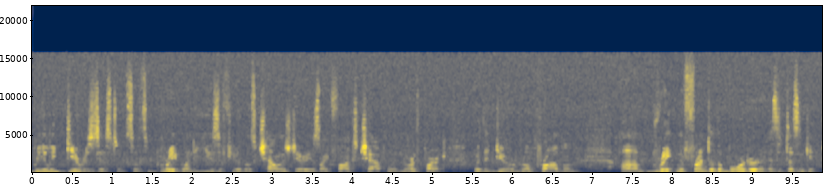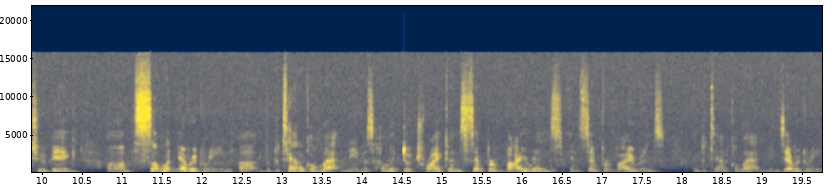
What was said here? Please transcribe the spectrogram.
really deer resistant. So it's a great one to use if you're in those challenged areas like Fox Chapel and North Park where the deer are a real problem. Um, great in the front of the border as it doesn't get too big. Um, somewhat evergreen. Uh, the botanical Latin name is Helictotrichon sempervirens, and sempervirens in botanical Latin means evergreen.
